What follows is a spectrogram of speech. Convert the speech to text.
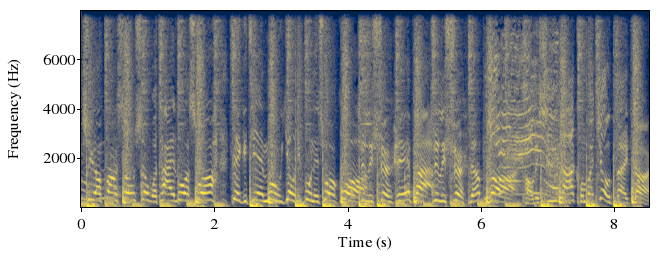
需要放松，说我太啰嗦，这个节目有你不能错过。这里是 Hip Hop，这里是 The Park，好的嘻哈恐怕就在这儿。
